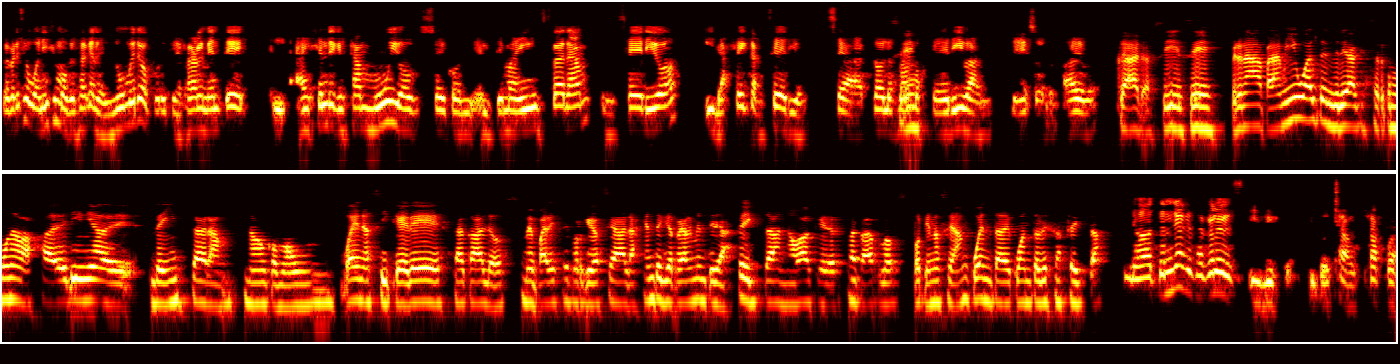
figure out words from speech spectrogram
me parece buenísimo que saquen el número, porque realmente hay gente que está muy obse con el tema de Instagram, en serio, y le afecta en serio. O sea, todos los Sí. mambos que derivan de eso lo sabemos. Claro, sí, sí. Pero nada, para mí igual tendría que ser como una bajada de línea de, de Instagram, ¿no? Como un, bueno, si querés, sacalos, me parece, porque, o sea, la gente que realmente le afecta no va a querer sacarlos, porque no se dan cuenta de cuánto les afecta. No, tendría que sacarlos y listo. Tipo, chao, ya fue.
